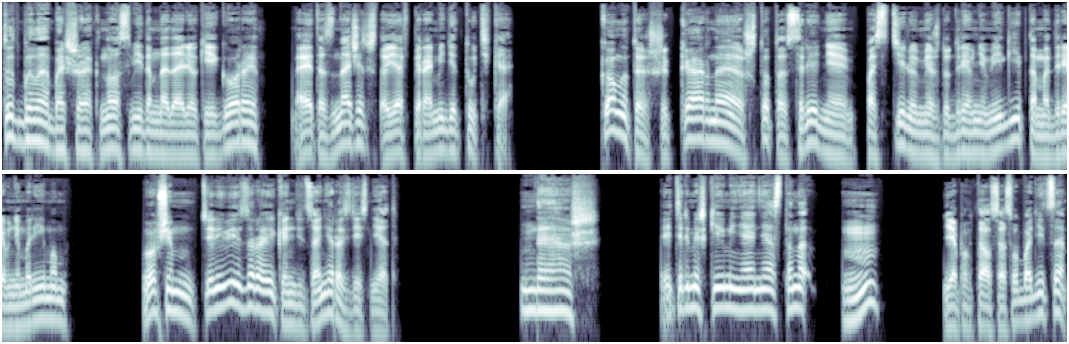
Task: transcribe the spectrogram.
Тут было большое окно с видом на далекие горы, а это значит, что я в пирамиде Тутика. Комната шикарная, что-то среднее по стилю между Древним Египтом и Древним Римом. В общем, телевизора и кондиционера здесь нет. Да уж, эти ремешки меня не останов... М? Я попытался освободиться,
